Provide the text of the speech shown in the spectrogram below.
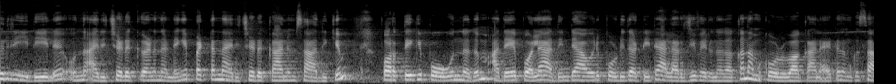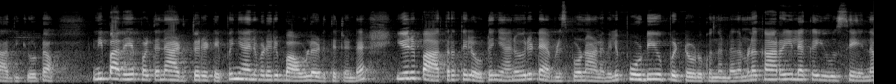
ഒരു രീതിയിൽ ഒന്ന് അരിച്ചെടുക്കുകയാണെന്നുണ്ടെങ്കിൽ പെട്ടെന്ന് അരിച്ചെടുക്കാനും സാധിക്കും. പുറത്തേക്ക് പോകുന്നതും അതേപോലെ അതിന്റെ ആ ഒരു പൊടി തട്ടിയിട്ട് അലർജി വരുന്നതൊക്കെ നമുക്ക് ഒഴിവാക്കാനായിട്ട് നമുക്ക് സാധിക്കും കേട്ടോ. ഇനിയിപ്പോൾ അതേപോലെ തന്നെ അടുത്തൊരു ടിപ്പ് ഞാനിവിടെ ഒരു ബൗൾ എടുത്തിട്ടുണ്ട്. ഈ ഒരു പാത്രത്തിലോട്ട് ഞാൻ ഒരു ടേബിൾ സ്പൂൺ അളവിൽ പൊടിയുപ്പ് ഇട്ട് കൊടുക്കുന്നുണ്ട്. നമ്മൾ കറിയിലൊക്കെ യൂസ് ചെയ്യുന്ന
